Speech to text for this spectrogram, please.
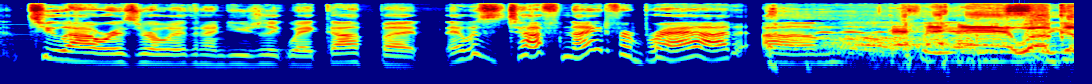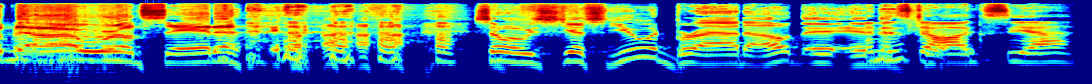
just two hours earlier than I'd usually wake up, but it was a tough night for Brad. Um, so yeah, Hey, he's welcome to our world, Santa. So it was just you and Brad out in and the his truck. dogs, yeah.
